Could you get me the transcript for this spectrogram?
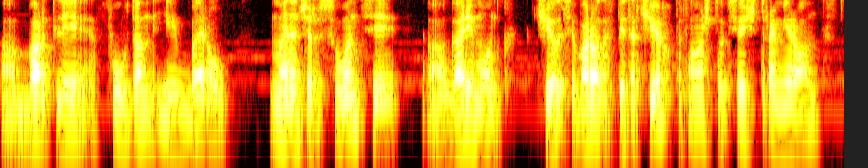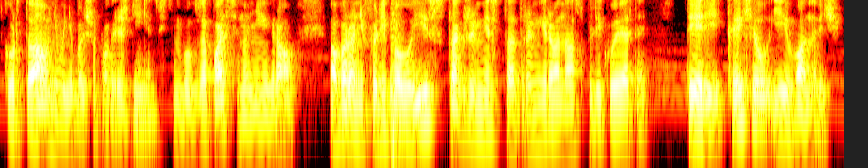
Бартли, Фултон и Бэрроу. Менеджер Свонси Гарри Монк. Челси в воротах Питер Чех, потому что все еще травмирован Куртуа, у него небольшое повреждение, то есть он был в запасе, но не играл. В обороне Филиппа Луис, также вместо травмированного Спиликуэты, Терри, Кехил и Иванович.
